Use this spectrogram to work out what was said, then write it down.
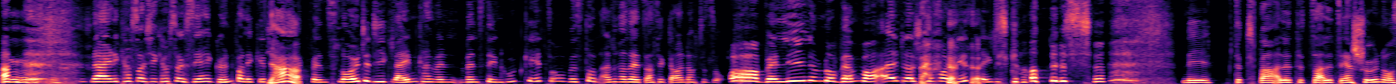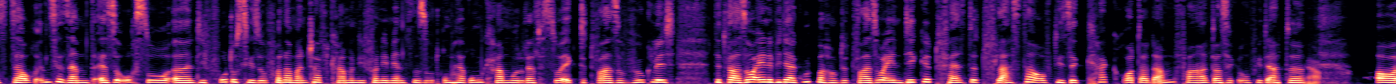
Nein, ich hab's euch, ich hab's euch sehr gegönnt, weil ich jetzt Ja. mag, wenn es Leute, die ich leiden kann, wenn es denen gut geht, so, wisst ihr, und andererseits saß ich da und dachte so, oh, Berlin im November, alter, schlimmer geht's eigentlich gar nicht. Nee, das war alles, das sah alles sehr schön aus. Das sah auch insgesamt, also auch so, äh, die Fotos, die so von der Mannschaft kamen, die von dem Ganzen so drumherum kamen, wo du dachtest so, ey, das war so wirklich, das war so eine Wiedergutmachung, das war so ein dicket, festes Pflaster auf diese Kack-Rotterdam-Fahrt, dass ich irgendwie dachte, Ja, Oh,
